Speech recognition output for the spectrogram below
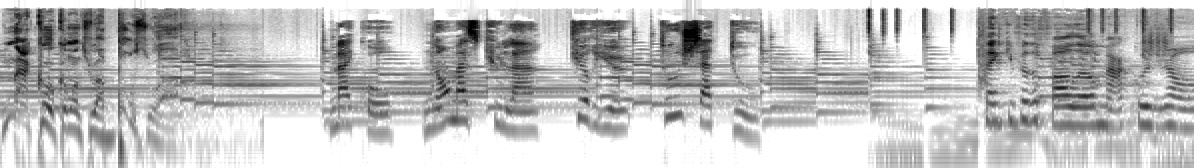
Mako, comment tu vas? Bonsoir. Mako, non masculin, curieux, touche à tout. Thank you for the follow, Mako Jean.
